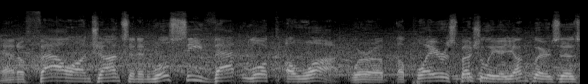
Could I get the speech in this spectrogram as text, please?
and a foul on Johnson. And we'll see that look a lot where a, a player, especially a young player, says,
